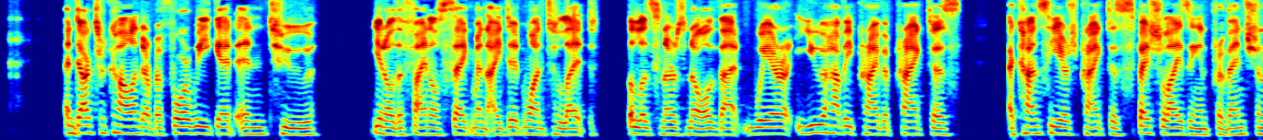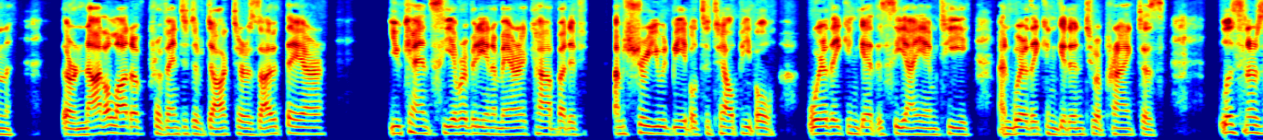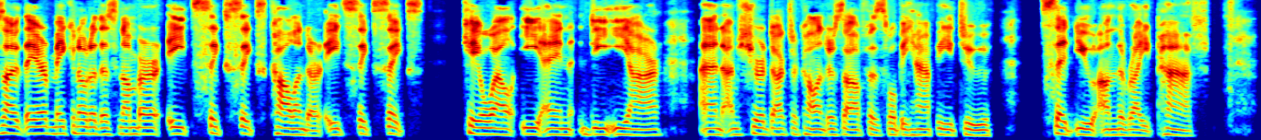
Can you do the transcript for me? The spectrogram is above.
And Dr. Kolender, before we get into, you know, the final segment, I did want to let the listeners know that where you have a private practice, a concierge practice specializing in prevention, there are not a lot of preventative doctors out there you can't see everybody in America, but if I'm sure you would be able to tell people where they can get the CIMT and where they can get into a practice. Listeners out there, make a note of this number 866 Kolender, 866 K O L E N D E R. And I'm sure Dr. Kolender's office will be happy to set you on the right path.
